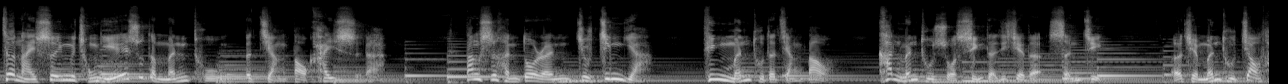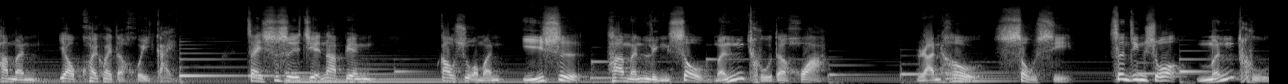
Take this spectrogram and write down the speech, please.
这乃是因为从耶稣的门徒的讲道开始的。当时很多人就惊讶，听门徒的讲道，看门徒所行的一些的神迹，而且门徒叫他们要快快的悔改，在四十一节那边。告诉我们，于是他们领受门徒的话，然后受洗。圣经说，门徒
